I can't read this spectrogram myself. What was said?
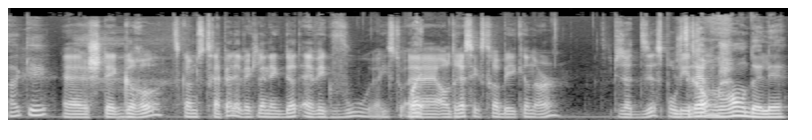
OK. Euh, j'étais gras, c'est comme tu te rappelles avec l'anecdote avec vous, à, Histo- Ouais. à Adresse Extra Bacon 1. Épisode 10 pour Je les tronches rondelet.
